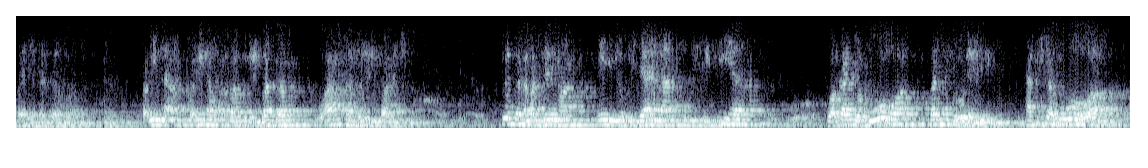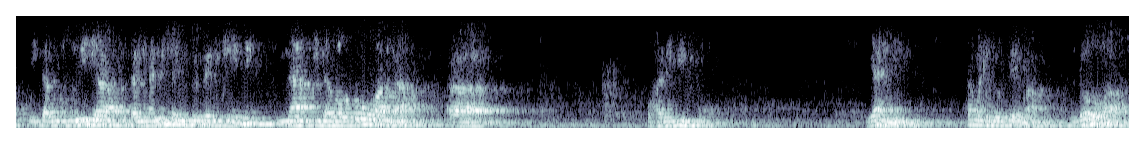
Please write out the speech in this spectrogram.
falyatazawwaj fa inna fa inna aqrbu lilbasar wa ahsanu lilfarj. Mtume anasema, enyi vijana, ukifikia wakati wa kuoa basi kuoeni Hakika kuoa itakuzuia, italinganisha nyoyo wenu chini na inawakoa na uharibifu. yani kama nilivyosema, ndoa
